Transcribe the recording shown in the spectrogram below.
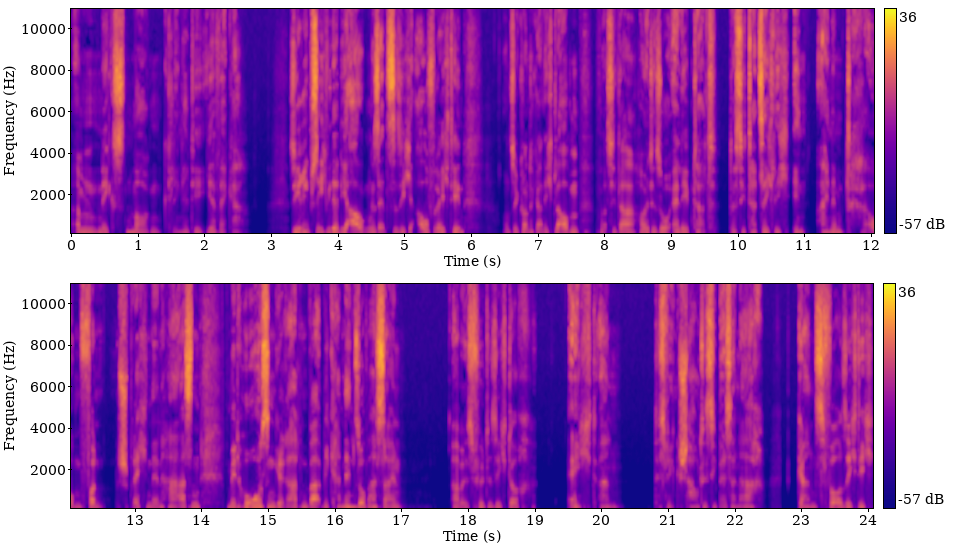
Am nächsten Morgen klingelte ihr Wecker. Sie rieb sich wieder die Augen, setzte sich aufrecht hin, und sie konnte gar nicht glauben, was sie da heute so erlebt hat dass sie tatsächlich in einem Traum von sprechenden Hasen mit Hosen geraten war. Wie kann denn sowas sein? Aber es fühlte sich doch echt an. Deswegen schaute sie besser nach. Ganz vorsichtig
